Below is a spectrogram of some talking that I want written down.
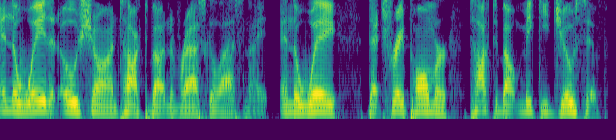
and the way that Ochaun talked about Nebraska last night and the way that Trey Palmer talked about Mickey Joseph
